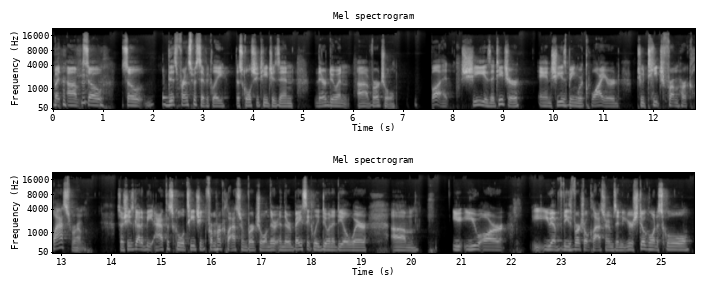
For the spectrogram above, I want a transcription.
But um, so so this friend specifically, the school she teaches in, they're doing uh, virtual, but she is a teacher and she is being required to teach from her classroom. So she's got to be at the school teaching from her classroom virtual, and they're and they're basically doing a deal where, um, you you are you have these virtual classrooms and you're still going to school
